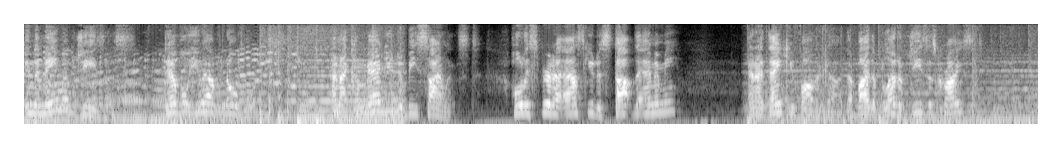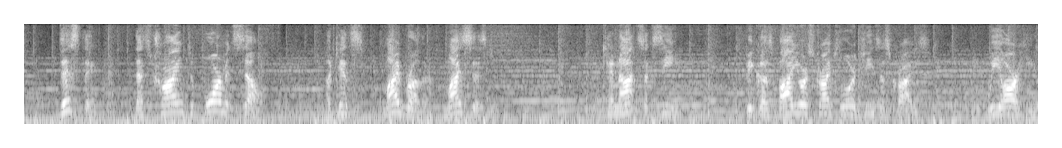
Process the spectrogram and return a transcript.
In the name of Jesus, devil, you have no voice. And I command you to be silenced. Holy Spirit, I ask you to stop the enemy. And I thank you, Father God, that by the blood of Jesus Christ, this thing that's trying to form itself against my brother, my sister, cannot succeed. Because by your stripes, Lord Jesus Christ, we are healed.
